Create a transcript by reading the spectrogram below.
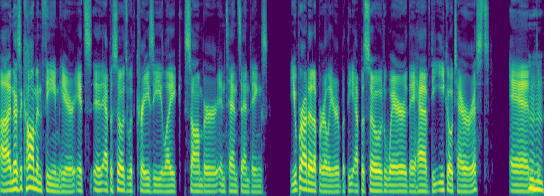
Uh, and there's a common theme here. It's uh, episodes with crazy, like somber, intense endings. You brought it up earlier, but the episode where they have the eco terrorists and Mhm.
